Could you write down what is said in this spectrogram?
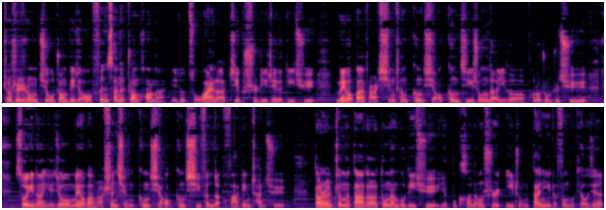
正是这种酒庄比较分散的状况呢，也就阻碍了吉普史蒂这个地区没有办法形成更小、更集中的一个葡萄种植区域，所以呢，也就没有办法申请更小、更细分的法定产区。当然，这么大的东南部地区也不可能是一种单一的风土条件。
